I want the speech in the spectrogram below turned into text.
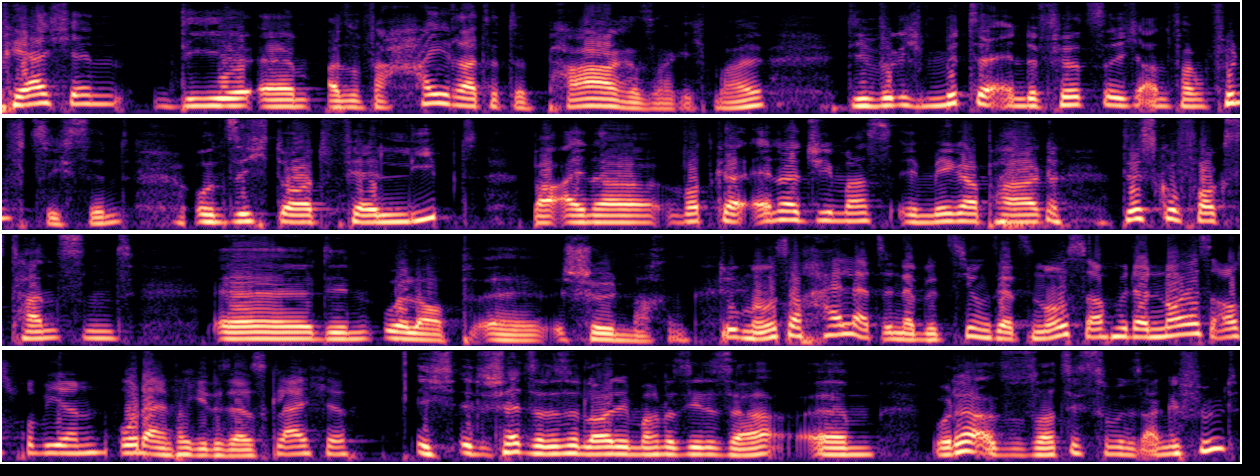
Pärchen, die, ähm, also verheiratete Paare, sag ich mal, die wirklich Mitte, Ende 40, Anfang 50 sind und sich dort verliebt bei einer Wodka Energy Mass im Megapark, Disco Fox tanzend, äh, den Urlaub äh, schön machen. Du, man muss auch Highlights in der Beziehung setzen. Man muss auch wieder Neues ausprobieren oder einfach jedes Jahr das Gleiche. Ich äh, schätze, das sind Leute, die machen das jedes Jahr, ähm, oder? Also so hat sich zumindest angefühlt.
